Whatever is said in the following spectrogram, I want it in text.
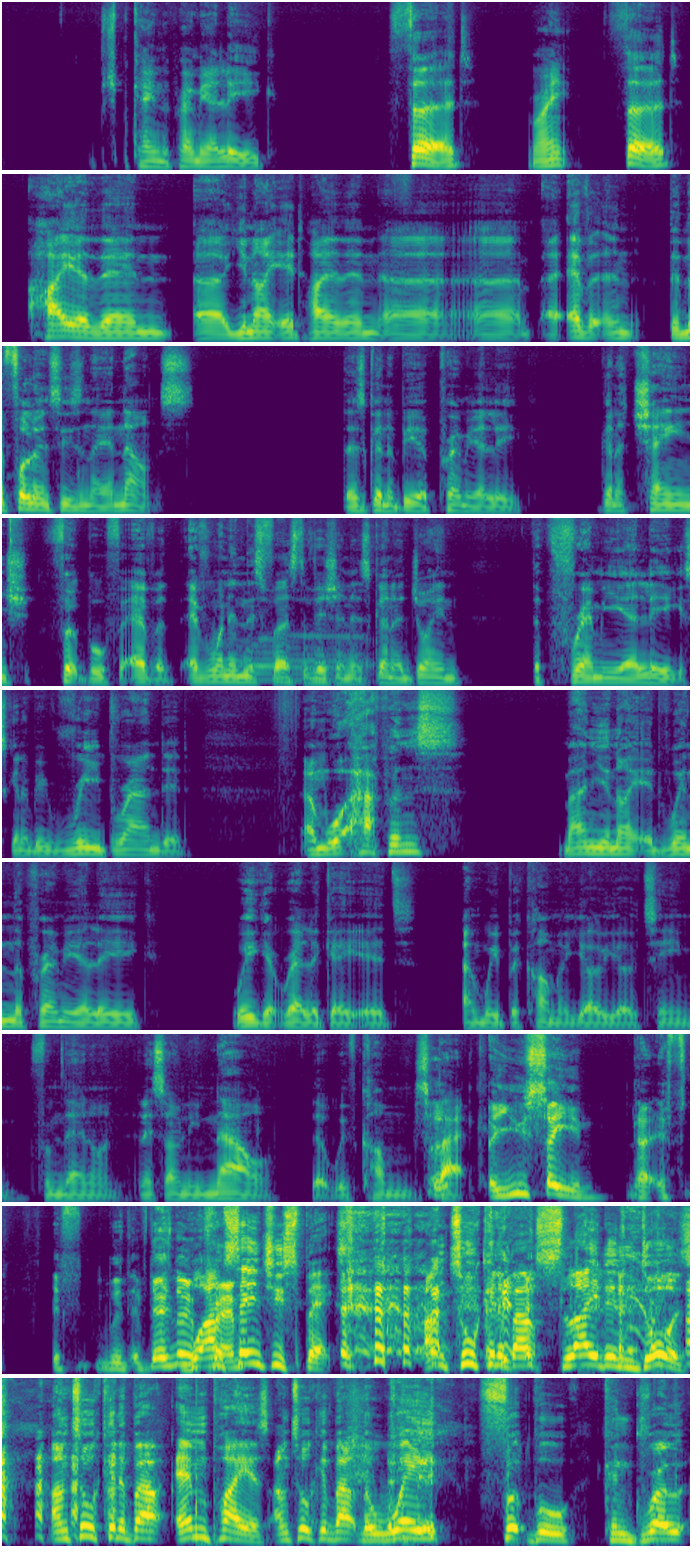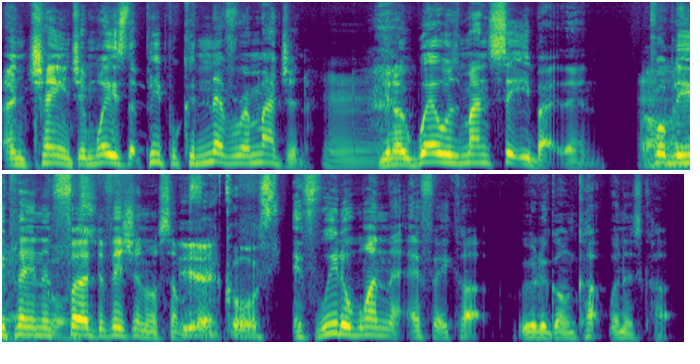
which became the Premier League, third, right? Third, higher than uh, United, higher than uh, uh, Everton. Then the following season, they announce there's going to be a Premier League, going to change football forever. Everyone in this first division is going to join the Premier League. It's going to be rebranded. And what happens? Man United win the Premier League, we get relegated, and we become a yo yo team from then on. And it's only now that we've come So back. Are you saying that if if if there's no What prem, I'm saying to you, Specs, I'm talking about sliding doors. I'm talking about empires. I'm talking about the way football can grow and change in ways that people can never imagine. You know, where was Man City back then? Probably Mm. Oh, yeah, playing in course. third division or something. yeah, of course. If we'd have won that FA Cup, we would have gone Cup Winners' Cup.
